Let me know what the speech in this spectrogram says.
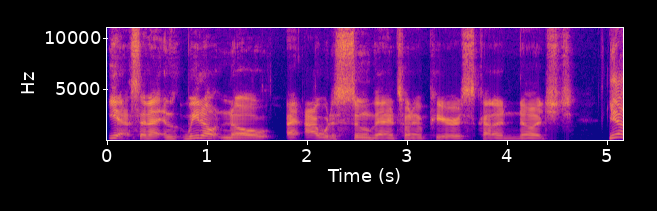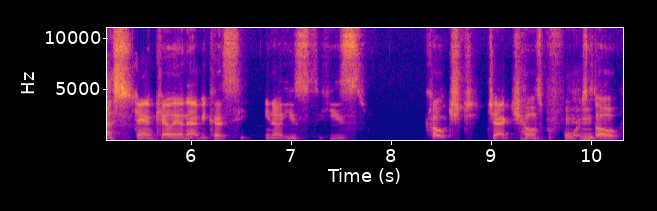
Yes, and, I, and we don't know. I, I, would assume that Antonio Pierce kind of nudged yes Champ Kelly on that because he, you know he's he's coached Jack Jones before, mm-hmm. so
